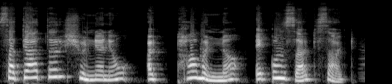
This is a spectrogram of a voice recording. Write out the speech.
सत्याहत्तर शून्य नऊ अठ्ठावन्न एकोणसाठ साठ.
